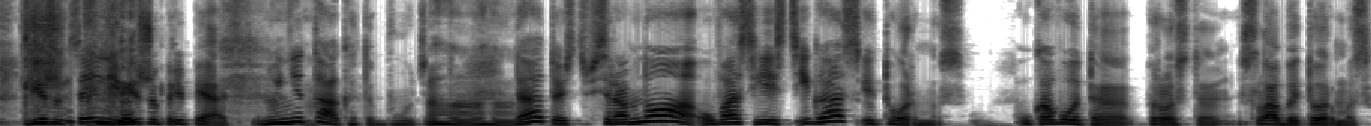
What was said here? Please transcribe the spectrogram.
Вижу цель, не вижу препятствий. Ну, не так это будет. Ага, ага. Да, то есть все равно у вас есть и газ, и тормоз. У кого-то просто слабый тормоз,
